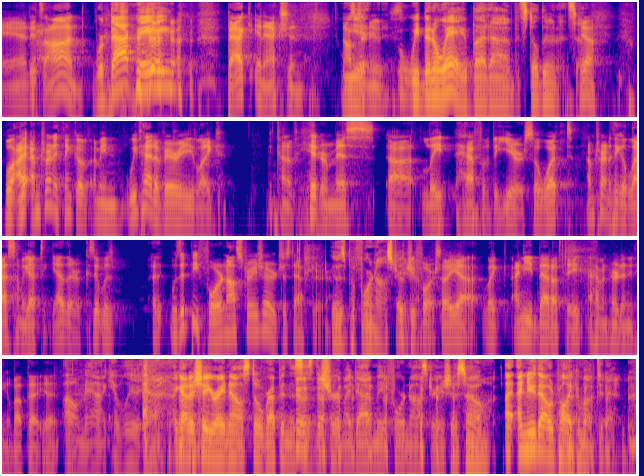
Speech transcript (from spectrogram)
And it's on. We're back, baby. Back in action. Nostr we, News. We've been away, but uh, but still doing it. So Yeah. Well, I, I'm trying to think of. I mean, we've had a very like kind of hit or miss uh, late half of the year. So what? I'm trying to think of last time we got together because it was. Uh, Was it before Nostrasia or just after? it was before Nostrasia. It was before. So yeah, like I need that update. I haven't heard anything about that yet. Oh man, I can't believe it. Yeah, I got to show you right now. Still repping this as the shirt my dad made for Nostrasia. So I, I knew that would probably come up today.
